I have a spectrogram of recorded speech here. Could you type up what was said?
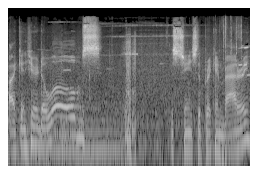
I can hear the wolves. Just change the freaking battery.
